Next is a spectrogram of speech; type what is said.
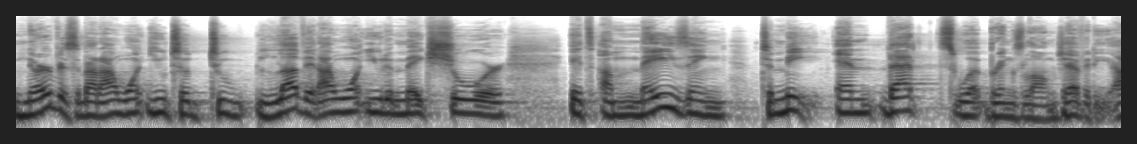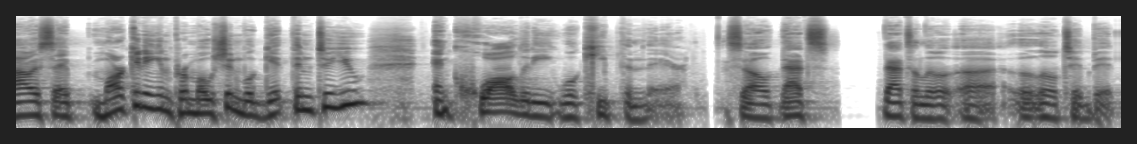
nervous about it. I want you to to love it. I want you to make sure it's amazing to me. And that's what brings longevity. I always say marketing and promotion will get them to you and quality will keep them there. So that's that's a little uh, a little tidbit.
